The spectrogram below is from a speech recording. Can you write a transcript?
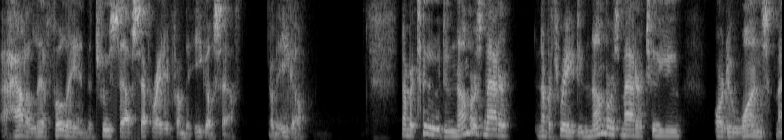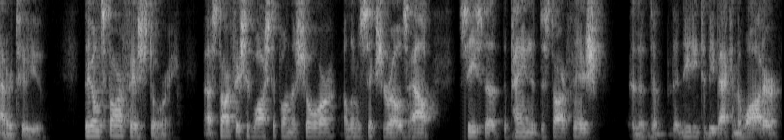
how to live fully in the true self separated from the ego self or the ego. Number two, do numbers matter? Number three, do numbers matter to you or do ones matter to you? The old starfish story. A starfish had washed up on the shore. A little six year old's out, sees the, the pain of the starfish the, the, the, needing to be back in the water.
